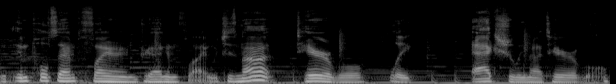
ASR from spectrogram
with Impulse Amplifier and Dragonfly, which is not terrible. Like, actually not terrible.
